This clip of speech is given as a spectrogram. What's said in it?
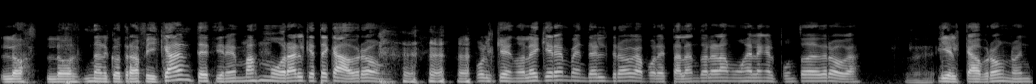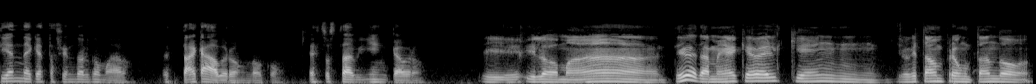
los, los narcotraficantes tienen más moral que este cabrón. Porque no le quieren vender droga por estar dándole a la mujer en el punto de droga. Y el cabrón no entiende que está haciendo algo malo. Está cabrón, loco. Esto está bien cabrón. Y, y lo más... Tío, también hay que ver quién... Yo creo que estaban preguntando...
